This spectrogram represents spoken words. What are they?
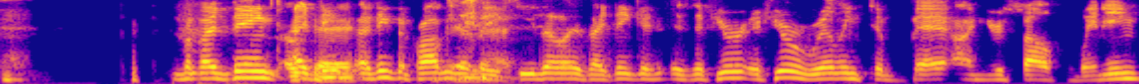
but I think okay. I think I think the problem okay. that they see though is I think is, is if you're if you're willing to bet on yourself winning,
